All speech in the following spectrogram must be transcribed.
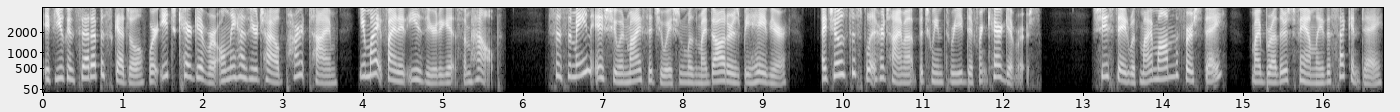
If you can set up a schedule where each caregiver only has your child part time, you might find it easier to get some help. Since the main issue in my situation was my daughter's behavior, I chose to split her time up between three different caregivers. She stayed with my mom the first day, my brother's family the second day,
